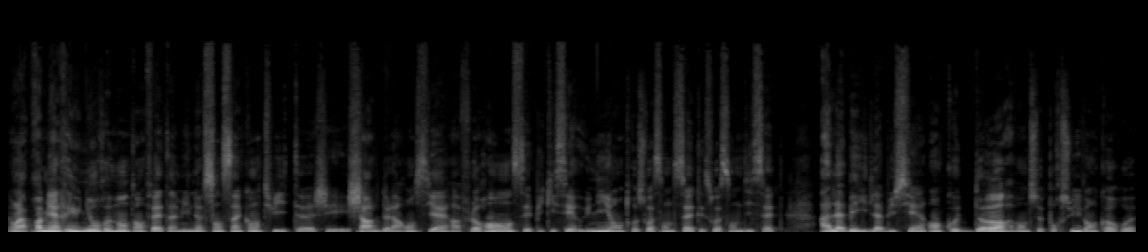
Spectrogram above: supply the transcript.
dont la première réunion remonte en fait à 1958 chez Charles de la Roncière à Florence, et puis qui s'est réuni entre 67 et 77 à l'abbaye de la Bussière, en Côte d'Or, avant de se poursuivre encore euh,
